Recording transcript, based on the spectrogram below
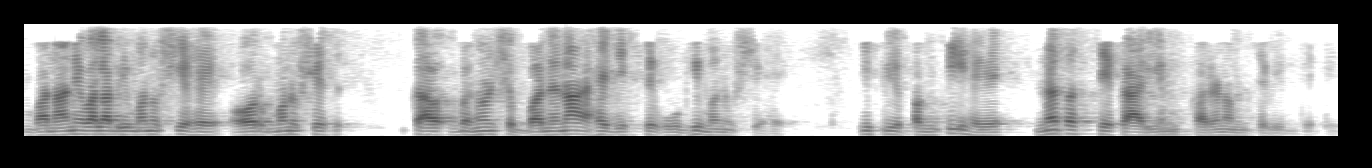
बनाने वाला भी मनुष्य है, और मनुष्य का मनुष्य बनना है जिससे वो भी मनुष्य है। इसलिए पंक्ति है, न तस्य कार्यम करणम से विद्यते।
